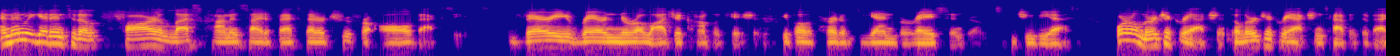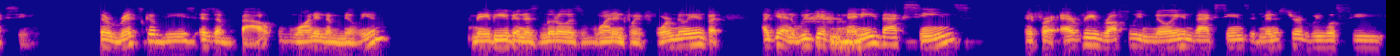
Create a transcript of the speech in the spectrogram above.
And then we get into the far less common side effects that are true for all vaccines. Very rare neurologic complications. People have heard of Guillain Barre syndromes, GBS, or allergic reactions. Allergic reactions happen to vaccines. The risk of these is about one in a million, maybe even as little as one in 0.4 million. But again, we give many vaccines and for every roughly million vaccines administered, we will see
